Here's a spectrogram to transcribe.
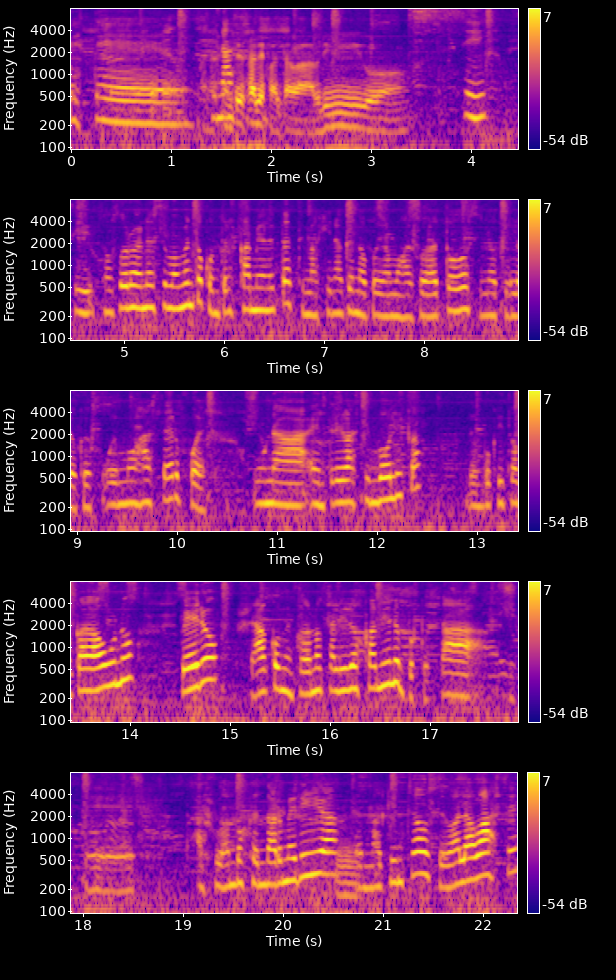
Este, a la gente le faltaba abrigo. Sí, sí. Nosotros en ese momento con tres camionetas, te imaginas que no podíamos ayudar a todos, sino que lo que fuimos a hacer fue una entrega simbólica de un poquito a cada uno, pero ya comenzaron a salir los camiones porque está este, ayudando gendarmería, mm. el maquinchado se va a la base,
